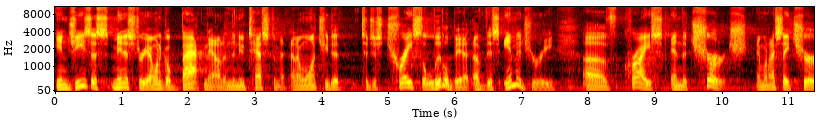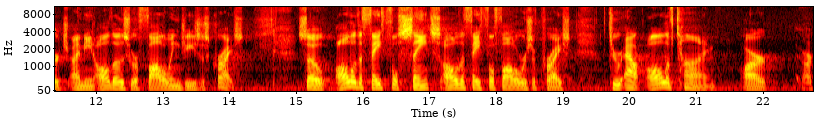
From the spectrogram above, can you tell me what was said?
In Jesus' ministry, I want to go back now in the New Testament, and I want you to, to just trace a little bit of this imagery of Christ and the church. And when I say church, I mean all those who are following Jesus Christ. So, all of the faithful saints, all of the faithful followers of Christ, throughout all of time are, are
